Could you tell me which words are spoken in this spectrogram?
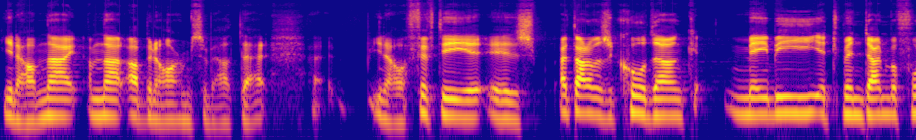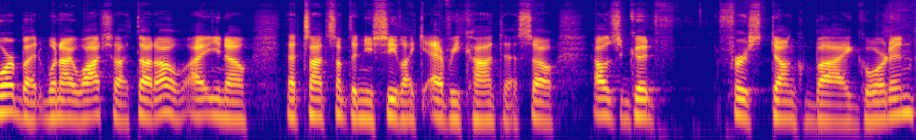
You know, I'm not I'm not up in arms about that. Uh, you know, a 50 is I thought it was a cool dunk. Maybe it's been done before, but when I watched it, I thought, "Oh, I you know, that's not something you see like every contest." So, that was a good first dunk by Gordon.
